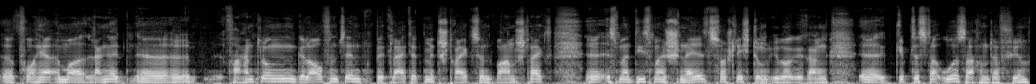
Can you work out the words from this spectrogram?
äh, vorher immer lange äh, Verhandlungen gelaufen sind, begleitet mit Streiks und Warnstreiks, ist man diesmal schnell zur Schlichtung übergegangen. gibt es da Ursachen dafür?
